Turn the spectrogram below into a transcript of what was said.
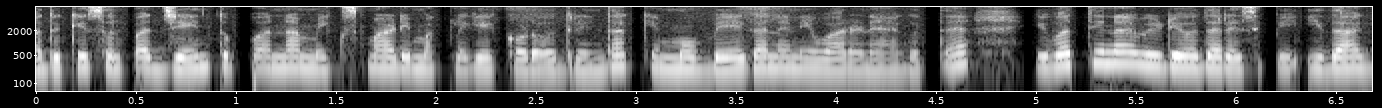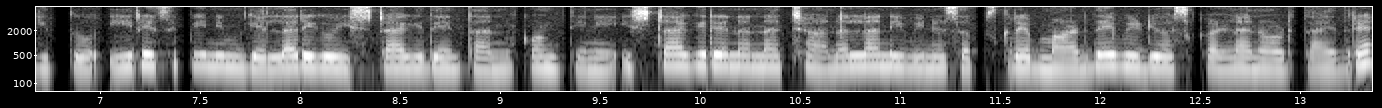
ಅದಕ್ಕೆ ಸ್ವಲ್ಪ ಜೇನುತುಪ್ಪನ ಮಿಕ್ಸ್ ಮಾಡಿ ಮಕ್ಕಳಿಗೆ ಕೊಡೋದ್ರಿಂದ ಕೆಮ್ಮು ಬೇಗನೆ ನಿವಾರಣೆ ಆಗುತ್ತೆ. ಇವತ್ತಿನ ವಿಡಿಯೋದ ರೆಸಿಪಿ ಇದಾಗಿತ್ತು. ಈ ರೆಸಿಪಿ ನಿಮಗೆಲ್ಲರಿಗೂ ಇಷ್ಟ ಆಗಿದೆ ಅಂತ ಅಂದ್ಕೊಳ್ತೀನಿ ಇಷ್ಟ ಆಗಿರೋ ನನ್ನ ಚಾನಲ್ನ ನೀವಿನ್ನು ಸಬ್ಸ್ಕ್ರೈಬ್ ಮಾಡದೆ ವೀಡಿಯೋಸ್ಗಳನ್ನ ನೋಡ್ತಾ ಇದ್ದರೆ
